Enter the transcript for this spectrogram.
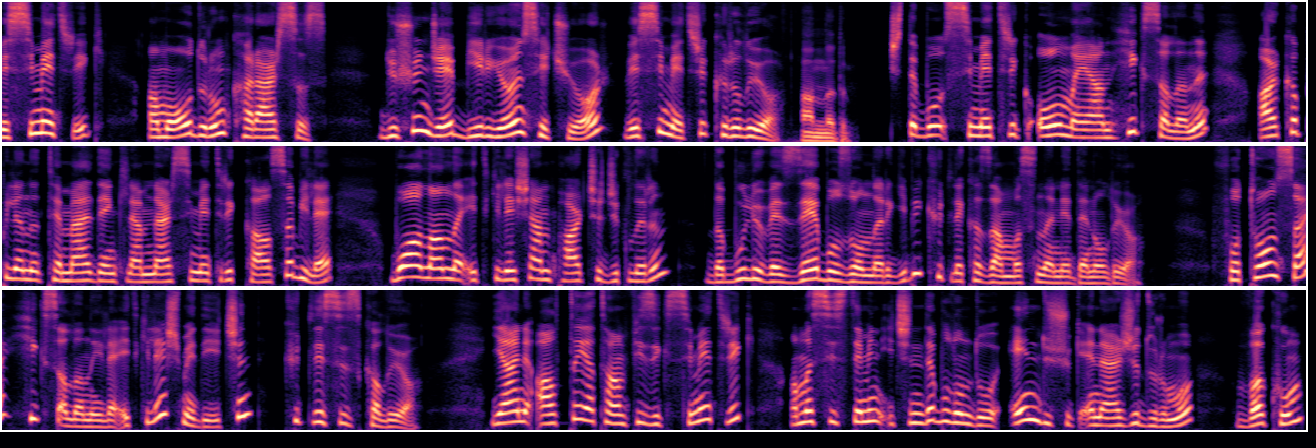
ve simetrik ama o durum kararsız. Düşünce bir yön seçiyor ve simetri kırılıyor. Anladım. İşte bu simetrik olmayan Higgs alanı, arka planı temel denklemler simetrik kalsa bile bu alanla etkileşen parçacıkların W ve Z bozonları gibi kütle kazanmasına neden oluyor. Fotonsa Higgs alanıyla etkileşmediği için kütlesiz kalıyor. Yani altta yatan fizik simetrik ama sistemin içinde bulunduğu en düşük enerji durumu, vakum,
